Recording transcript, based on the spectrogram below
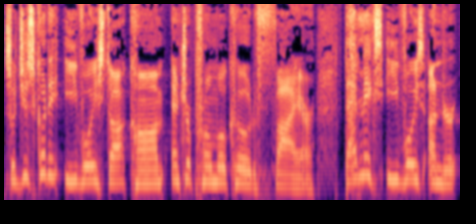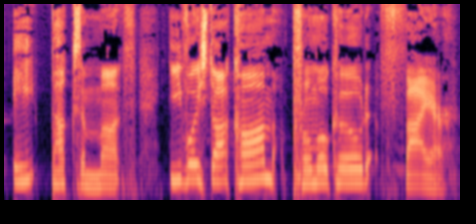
So just go to evoice.com, enter promo code FIRE. That makes eVoice under eight bucks a month. evoice.com, promo code FIRE.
